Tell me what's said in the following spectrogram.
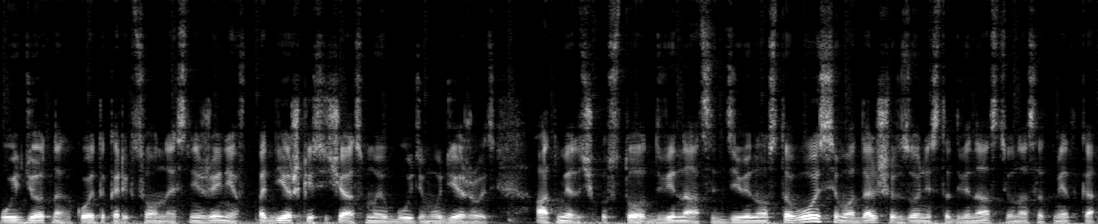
уйдет на какое-то коррекционное снижение. В поддержке сейчас мы будем удерживать отметочку 112.98, а дальше в зоне 112 у нас отметка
